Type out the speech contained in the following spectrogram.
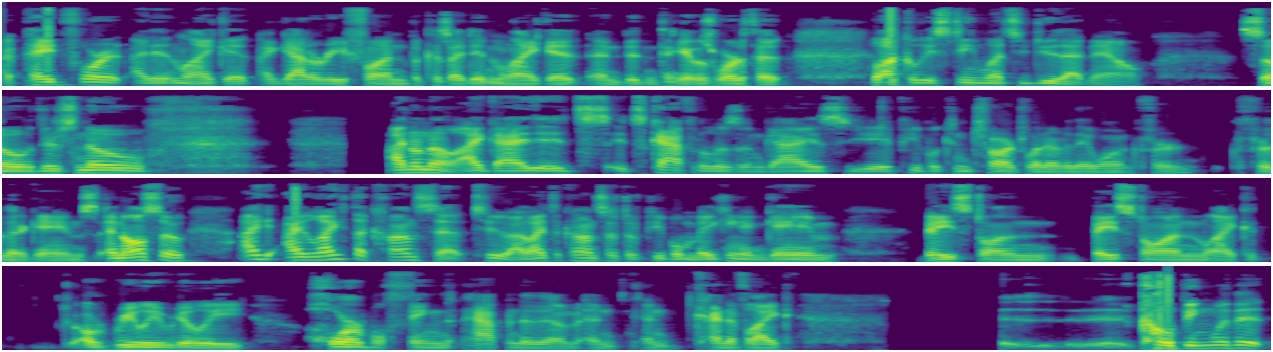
I paid for it. I didn't like it. I got a refund because I didn't like it and didn't think it was worth it. Luckily, Steam lets you do that now. So there's no. I don't know. I, I it's it's capitalism, guys. People can charge whatever they want for for their games, and also I I like the concept too. I like the concept of people making a game based on based on like a really really horrible thing that happened to them, and and kind of like uh, coping with it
